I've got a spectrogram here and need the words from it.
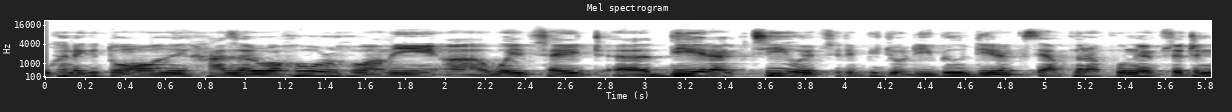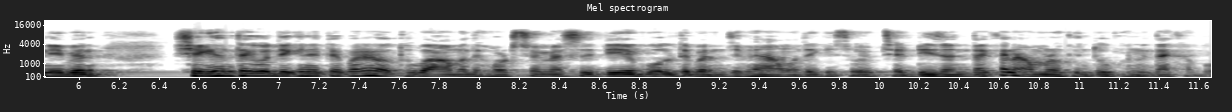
ওখানে কিন্তু অনেক হাজার অহরহ আমি ওয়েবসাইট দিয়ে রাখছি। ওয়েবসাইটে ভিডিও রিভিউ দিয়ে রাখছি। আপনারা কোন ওয়েবসাইটে নেবেন সেখান থেকেও দেখে নিতে পারেন অথবা আমাদের হোয়াটসঅ্যাপ মেসেজ দিয়ে বলতে পারেন যে, ভাই, আমাদের কিছু ওয়েবসাইট ডিজাইন দেখেন, আমরাও কিন্তু ওখানে দেখাবো।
